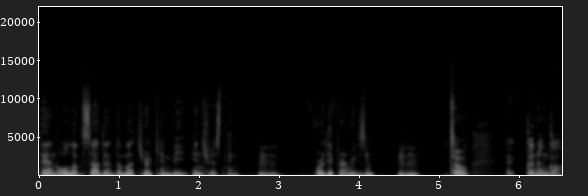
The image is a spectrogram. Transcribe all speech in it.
then all of a sudden, the material can be interesting Mm-hmm. for different reason. Mm-hmm. So uh, 끄는 거.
